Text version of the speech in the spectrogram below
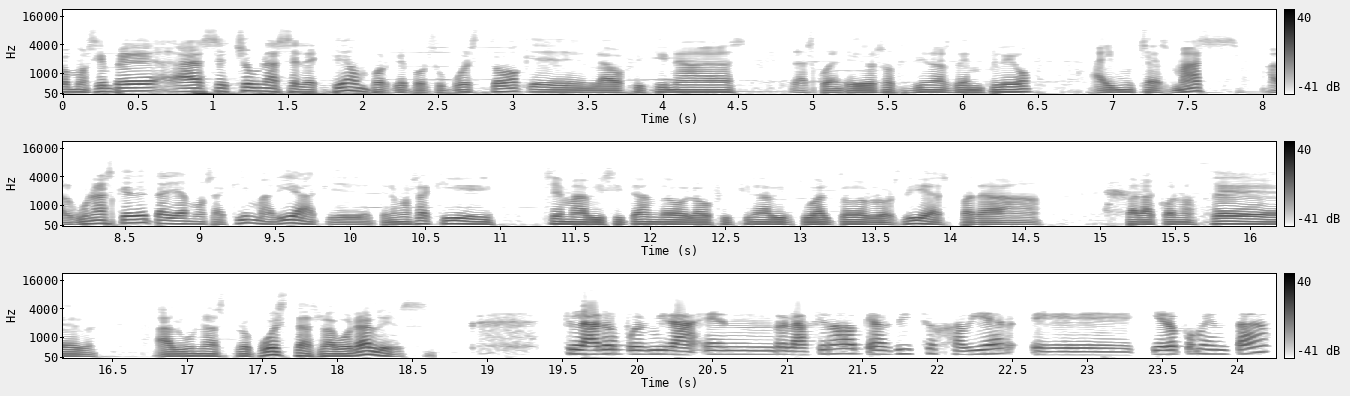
como siempre, has hecho una selección, porque por supuesto que en las oficinas, las 42 oficinas de empleo, hay muchas más. Algunas que detallamos aquí, María, que tenemos aquí Chema visitando la oficina virtual todos los días para, para conocer algunas propuestas laborales. Claro, pues mira, en relación a lo que has dicho, Javier, eh, quiero comentar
